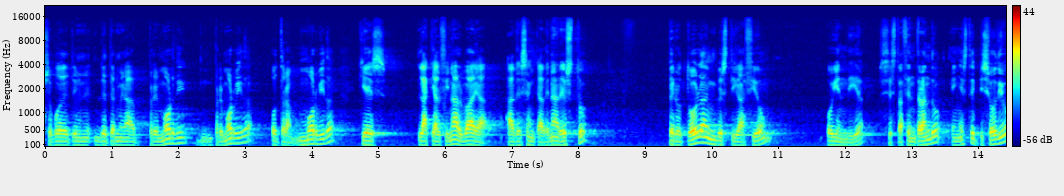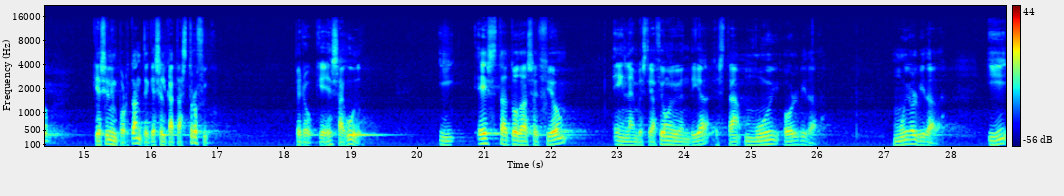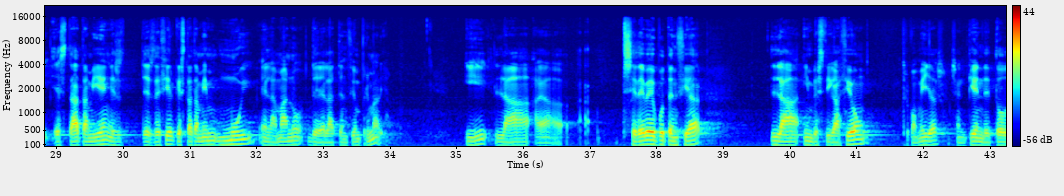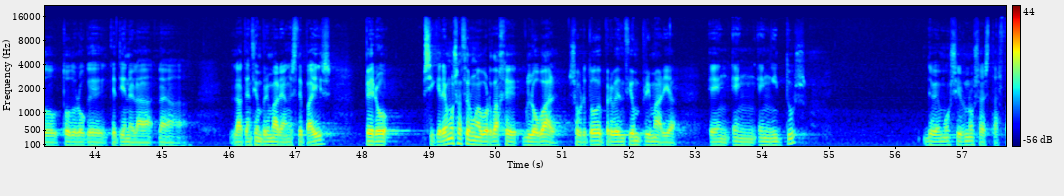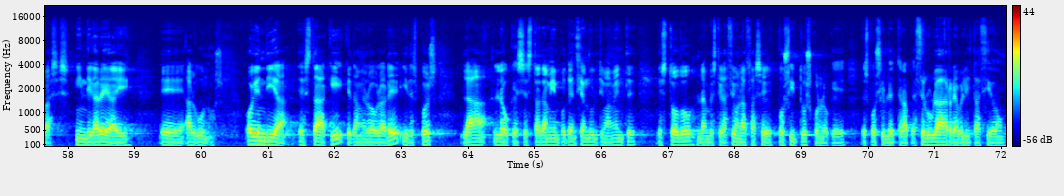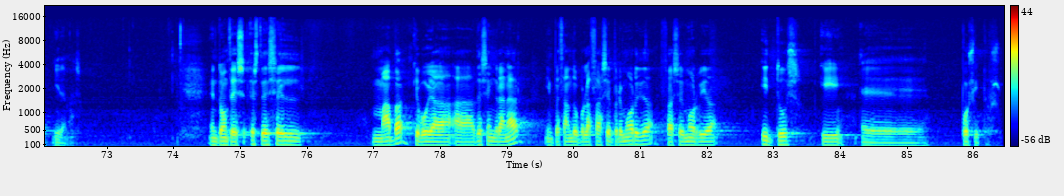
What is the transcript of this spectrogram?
se puede determinar premórbida, otra mórbida, que es la que al final vaya a desencadenar esto, pero toda la investigación hoy en día se está centrando en este episodio que es el importante, que es el catastrófico, pero que es agudo. Y esta toda sección en la investigación hoy en día está muy olvidada, muy olvidada. Y está también, es, decir, que está también muy en la mano de la atención primaria. Y la, eh, se debe potenciar la investigación, entre comillas, se entiende todo, todo lo que, tiene la, la atención primaria en este país, pero si queremos hacer un abordaje global, sobre todo de prevención primaria en, en, ictus, debemos irnos a estas fases. Indicaré ahí eh, algunos. Hoy en día está aquí, que también lo hablaré, y después lo que se está también potenciando últimamente es todo la investigación la fase positus, con lo que es posible terapia celular, rehabilitación y demás. Entonces, este es el, mapa que voy a, desengranar, empezando por la fase premórbida, fase mórbida, ictus y eh, positus.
